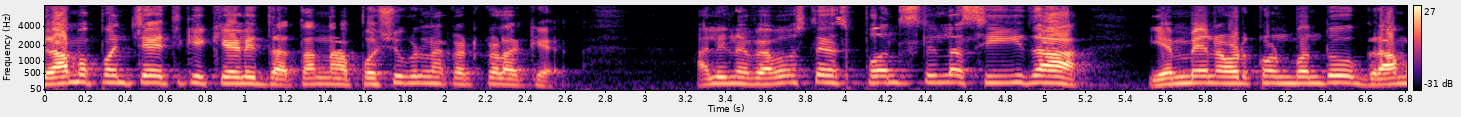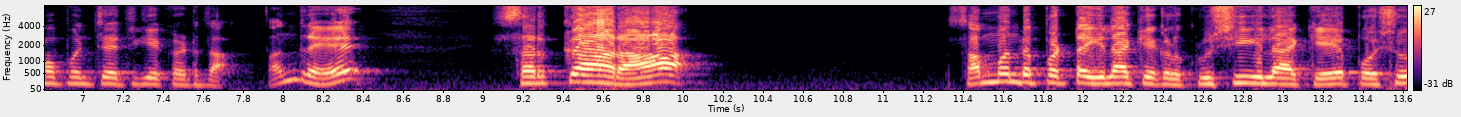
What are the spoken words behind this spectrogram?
ಗ್ರಾಮ ಪಂಚಾಯತಿಗೆ ಕೇಳಿದ್ದ ತನ್ನ ಪಶುಗಳನ್ನ ಕಟ್ಕೊಳ್ಳೋಕ್ಕೆ ಅಲ್ಲಿನ ವ್ಯವಸ್ಥೆ ಸ್ಪಂದಿಸಲಿಲ್ಲ, ಸೀದಾ ಎಮ್ಮೆನ ನೋಡ್ಕೊಂಡು ಬಂದು ಗ್ರಾಮ ಪಂಚಾಯತಿಗೆ ಕಟ್ಟಿದ ಅಂದರೆ ಸರ್ಕಾರ ಸಂಬಂಧಪಟ್ಟ ಇಲಾಖೆಗಳು, ಕೃಷಿ ಇಲಾಖೆ, ಪಶು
